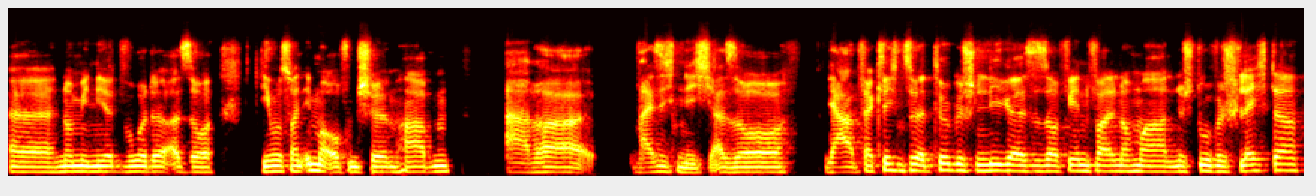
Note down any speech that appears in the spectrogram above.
äh, nominiert wurde. Also die muss man immer auf dem Schirm haben. Aber weiß ich nicht. Also ja, verglichen zu der türkischen Liga ist es auf jeden Fall nochmal eine Stufe schlechter.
